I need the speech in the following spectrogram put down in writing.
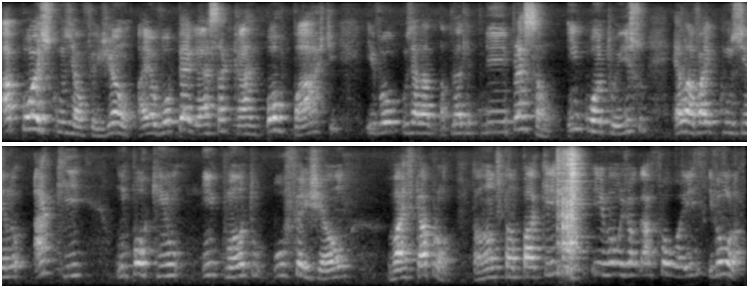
Após cozinhar o feijão, aí eu vou pegar essa carne por parte e vou cozinhar na panela de pressão. Enquanto isso, ela vai cozinhando aqui um pouquinho enquanto o feijão vai ficar pronto. Então vamos tampar aqui e vamos jogar fogo aí e vamos lá.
